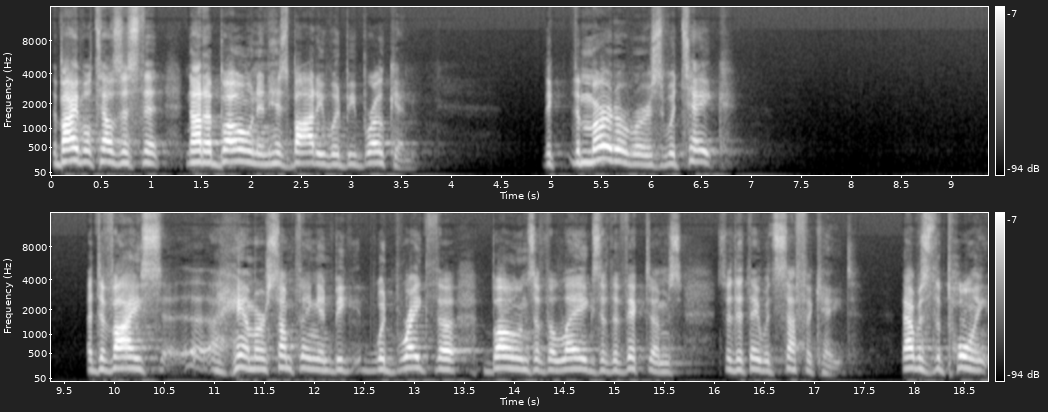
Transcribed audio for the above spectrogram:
The Bible tells us that not a bone in his body would be broken. The, the murderers would take a device, a hammer, something, and be, would break the bones of the legs of the victims so that they would suffocate. That was the point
